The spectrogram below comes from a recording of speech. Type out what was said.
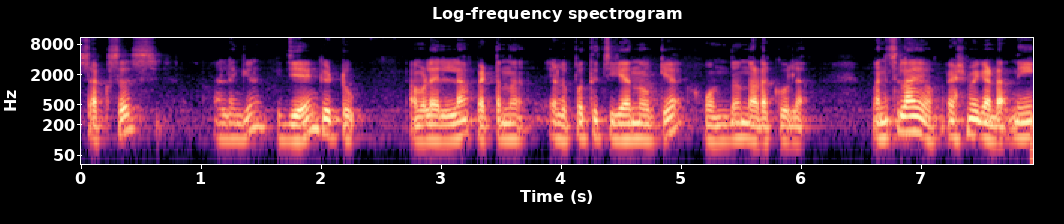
സക്സസ് അല്ലെങ്കിൽ വിജയം കിട്ടൂ. നമ്മളെല്ലാം പെട്ടെന്ന് എളുപ്പത്തിൽ ചെയ്യാൻ നോക്കിയാൽ ഒന്നും നടക്കില്ല മനസ്സിലായോ? വിഷമിക്കണ്ട. നീ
